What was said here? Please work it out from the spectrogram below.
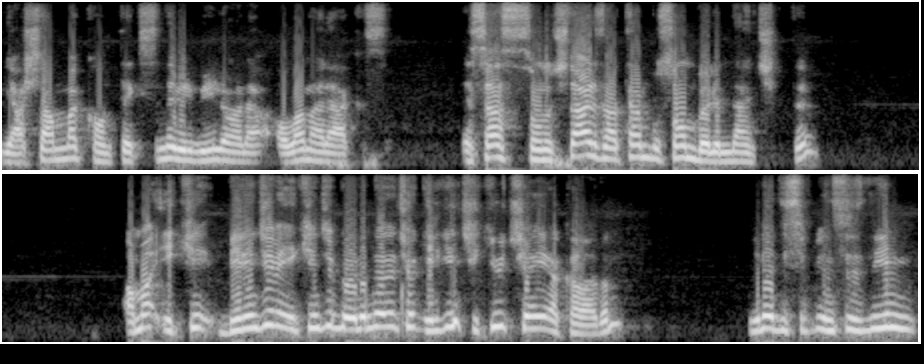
yaşlanma konteksinde birbiriyle olan alakası. Esas sonuçlar zaten bu son bölümden çıktı. Ama iki, birinci ve ikinci bölümde de çok ilginç 2-3 şey yakaladım. Yine disiplinsizliğim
